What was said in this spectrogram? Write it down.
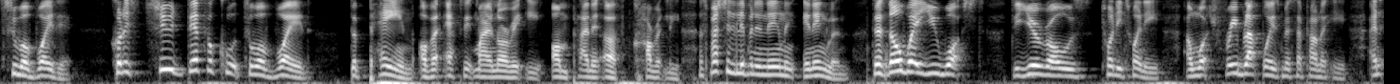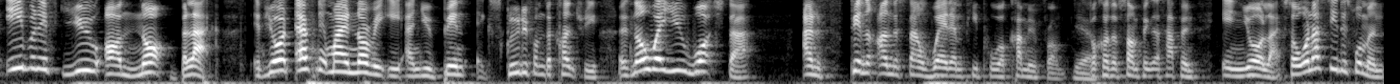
to avoid it. Because it's too difficult to avoid the pain of an ethnic minority on planet Earth currently, especially living in England. In England, there's no way you watched the Euros 2020 and watched three black boys miss a penalty. And even if you are not black, if you're an ethnic minority and you've been excluded from the country, there's no way you watched that and didn't understand where them people were coming from Yeah. because of something that's happened in your life. So when I see this woman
